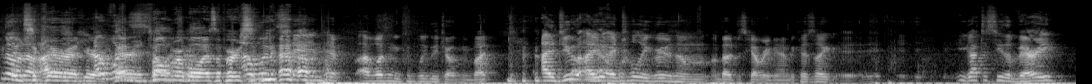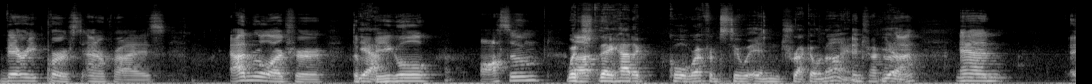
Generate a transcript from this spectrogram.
No, no. Insecure I and think I very wouldn't- vulnerable as a person. I wouldn't say if I wasn't completely joking, but I do. I, I totally agree with him about Discovery Man because like it- it- you got to see the very, very first Enterprise, Admiral Archer, the Yeah. Beagle, awesome, Which uh, they had a cool reference to in Trek 09. in Trek yeah. 09. and. uh,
